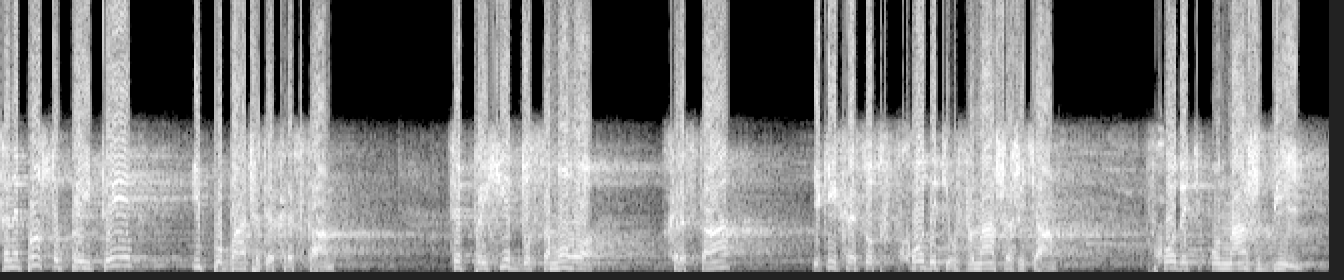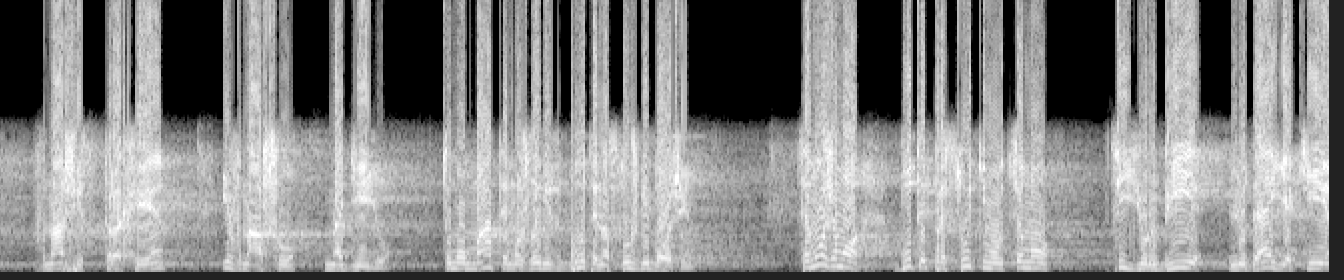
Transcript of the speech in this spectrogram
Це не просто прийти і побачити Христа. Це прихід до самого Христа, який Христос входить в наше життя, входить у наш біль, в наші страхи і в нашу надію. Тому мати можливість бути на службі Божій. Це можемо бути присутніми в цьому в цій юрбі людей, які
